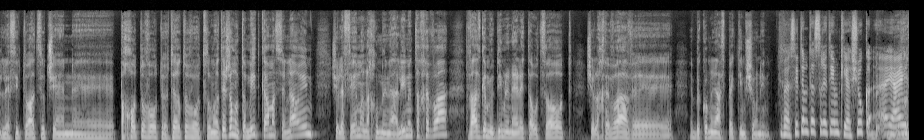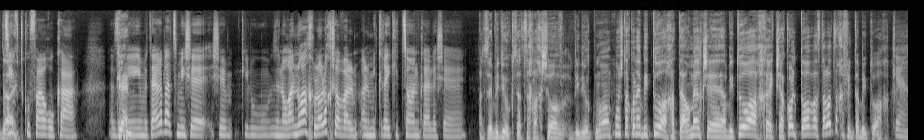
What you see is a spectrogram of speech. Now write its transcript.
לסיטואציות שהן אה, פחות טובות או יותר טובות. זאת אומרת, יש לנו תמיד כמה סצנריואים שלפיהם אנחנו מנהלים את החברה, ואז גם יודעים לנהל את ההוצאות של החברה ובכל מיני אספקטים שונים. ועשיתם תסריטים כי השוק ב- היה. יציב תקופה ארוכה. אז כן. אני מתארת לעצמי ש- שכאילו זה נורא נוח לא לחשוב על, על מקרי קיצון כאלה ש... אז זה בדיוק, אתה צריך לחשוב בדיוק כמו, כמו שאתה קונה ביטוח, אתה אומר כשהביטוח, כשהכל טוב אז אתה לא צריך להפעיל את הביטוח. כן.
